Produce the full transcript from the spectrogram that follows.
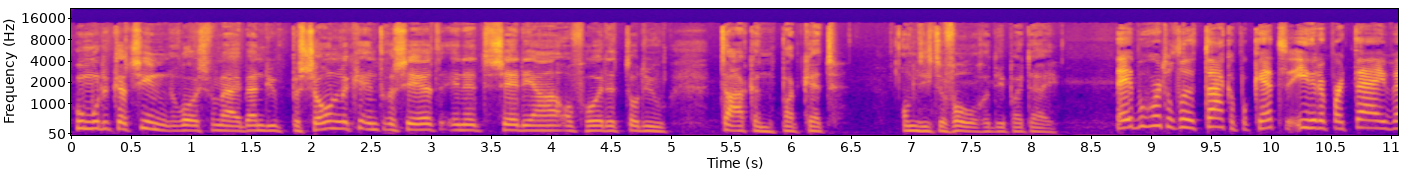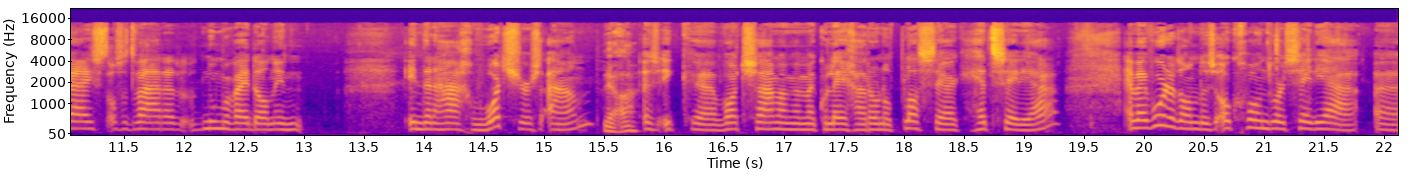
hoe moet ik dat zien, Roos van mij? Bent u persoonlijk geïnteresseerd in het CDA... of hoort het tot uw takenpakket om die te volgen, die partij? Nee, het behoort tot het takenpakket. Iedere partij wijst, als het ware, dat noemen wij dan in, in Den Haag watchers aan. Ja. Dus ik uh, watch samen met mijn collega Ronald Plasterk het CDA. En wij worden dan dus ook gewoon door het CDA uh,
